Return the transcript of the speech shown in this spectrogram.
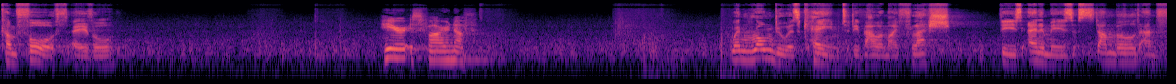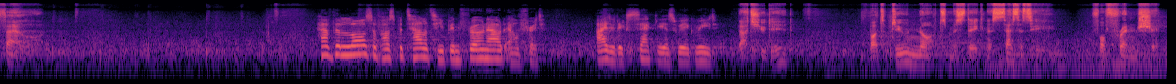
Come forth, Eivor. Here is far enough. When wrongdoers came to devour my flesh, these enemies stumbled and fell. Have the laws of hospitality been thrown out, Aelfred? I did exactly as we agreed. That you did. But do not mistake necessity for friendship.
